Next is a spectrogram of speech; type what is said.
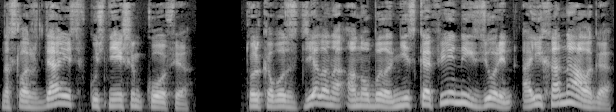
наслаждаясь вкуснейшим кофе. Только вот сделано оно было не из кофейных зерен, а их аналога.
